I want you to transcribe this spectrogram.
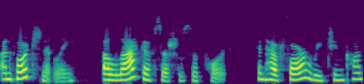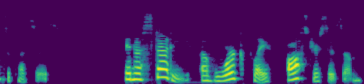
Unfortunately, a lack of social support can have far reaching consequences. In a study of workplace ostracism,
